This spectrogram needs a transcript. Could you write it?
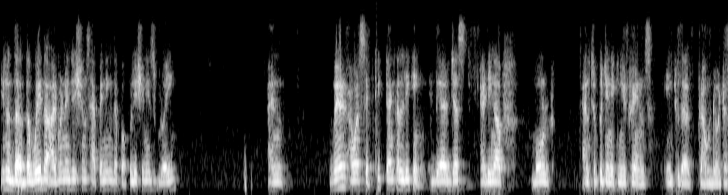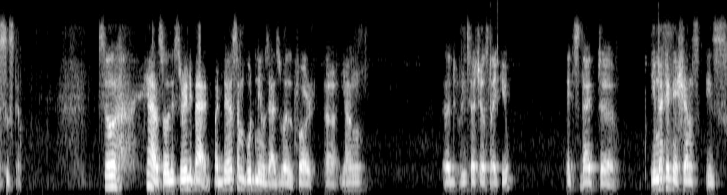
You know the the way the urbanization is happening the population is growing. And where our septic tank are leaking they are just adding up more anthropogenic nutrients into the groundwater system. So yeah, so this is really bad, but there's some good news as well for uh, young uh, researchers like you. It's that uh, United Nations is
